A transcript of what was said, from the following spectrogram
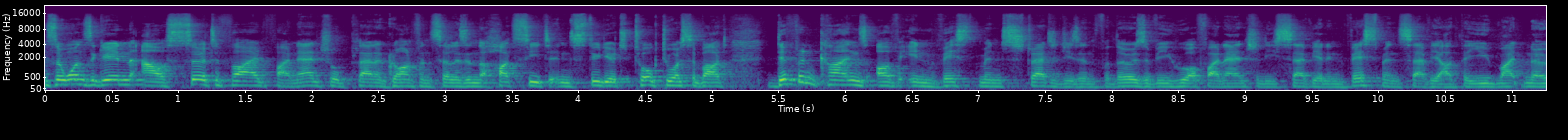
And so once again, our certified financial planner Grant Van is in the hot seat in studio to talk to us about different kinds of investment strategies. And for those of you who are financially savvy and investment savvy out there, you might know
